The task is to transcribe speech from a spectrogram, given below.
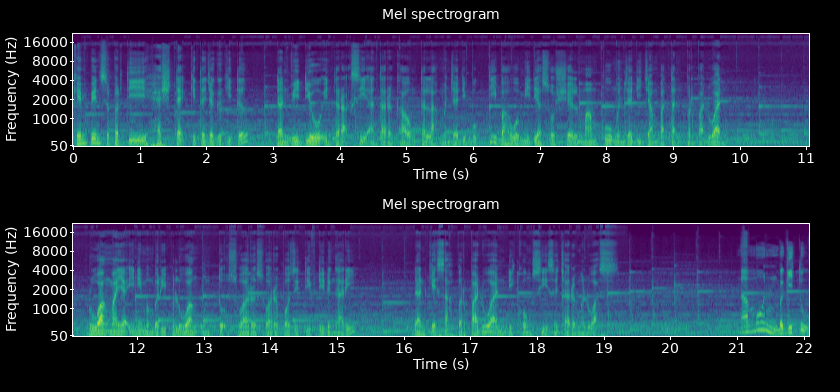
Kempen seperti hashtag kita jaga kita dan video interaksi antara kaum telah menjadi bukti bahawa media sosial mampu menjadi jambatan perpaduan. Ruang maya ini memberi peluang untuk suara-suara positif didengari dan kisah perpaduan dikongsi secara meluas. Namun begitu,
